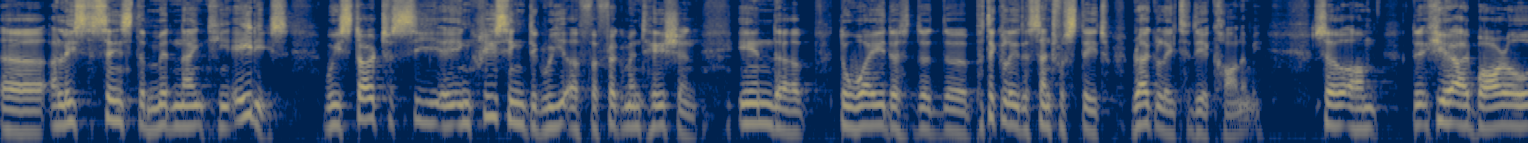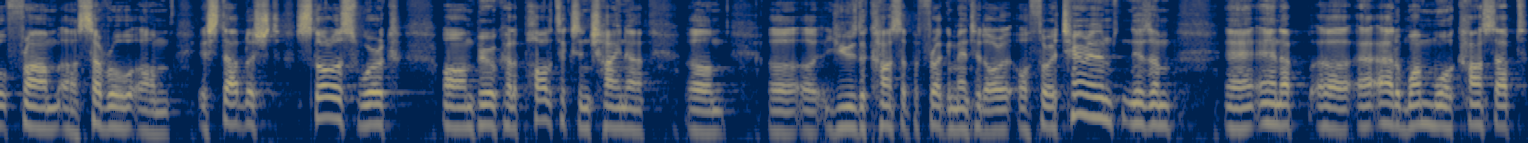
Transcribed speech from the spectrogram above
uh, at least since the mid 1980s, we start to see an increasing degree of uh, fragmentation in the, the way the, the, particularly the central state regulates the economy. So um, the, here I borrow from uh, several um, established scholars' work on bureaucratic politics in China, um, uh, uh use the concept of fragmented authoritarianism, and, uh, add one more concept,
